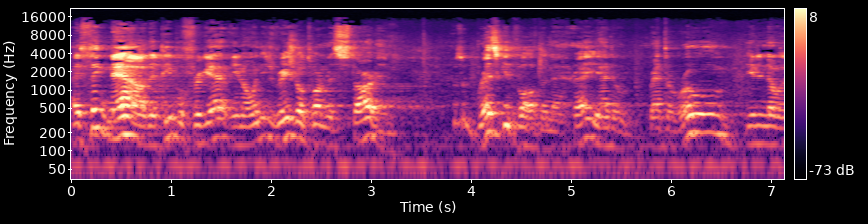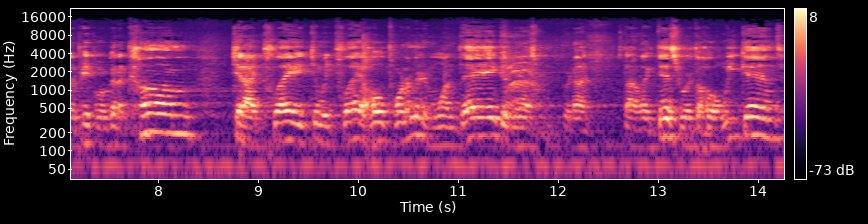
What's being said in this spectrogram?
I think now that people forget, you know, when these regional tournaments started, there was a risk involved in that, right? You had to rent a room. You didn't know whether people were going to come. Can I play? Can we play a whole tournament in one day? Because we're not, we're not. It's not like this. We're at the whole weekend.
